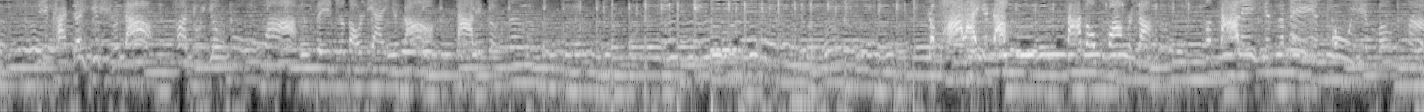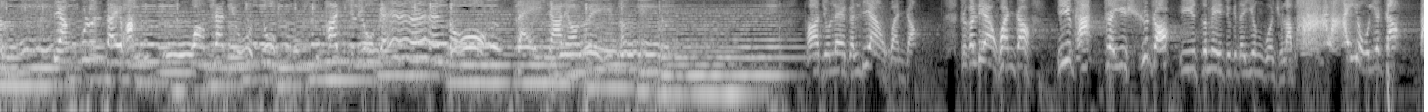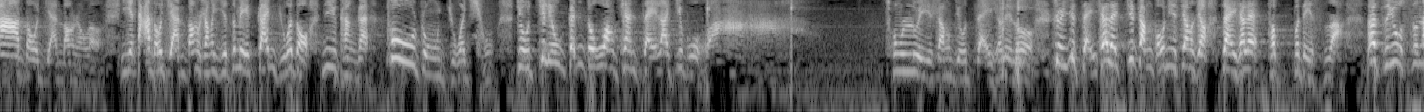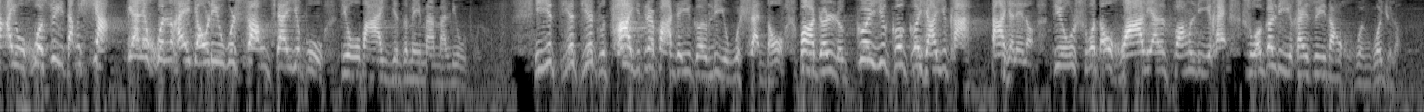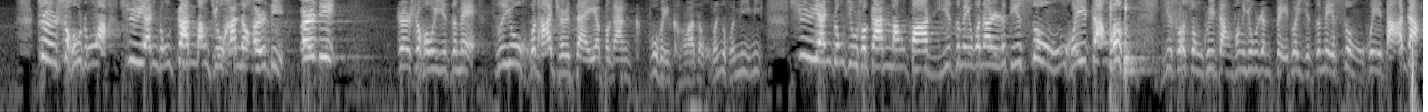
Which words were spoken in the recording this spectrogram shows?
你看这一虚掌，他就赢住。啊！谁知道连一掌打的更能？这啪啦一掌打到房上，这打的一子眉头一蒙啊，两股轮带爬往前就走，他一溜跟斗栽下了雷棚，他就来个连环掌。这个连环掌一看这一虚招，一子眉就给他迎过去了，啪啦又一掌。打到肩膀上了，一打到肩膀上，一直没感觉到。你看看，头重脚轻，就急溜跟头往前栽了几步，哗，从擂上就栽下来了。这一栽下来几丈高，你想想，栽下来他不得死啊？那只有死，哪有活？随当下边的混海叫李武上前一步，就把一子梅慢慢留住了。一接接住，差一点把这一个李武闪倒，把这二哥一个搁下一看，打下来了。就说到花莲芳厉害，说个厉害，随当昏过去了。这时候中啊，徐延忠赶忙就喊到二弟，二弟。这时候一姊妹只有呼他气儿，再也不敢。不会吭了，是昏昏迷迷。徐延忠就说：“赶忙把一姊妹我那二弟送回帐篷。”一说送回帐篷，有人背着一姊妹送回大帐。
